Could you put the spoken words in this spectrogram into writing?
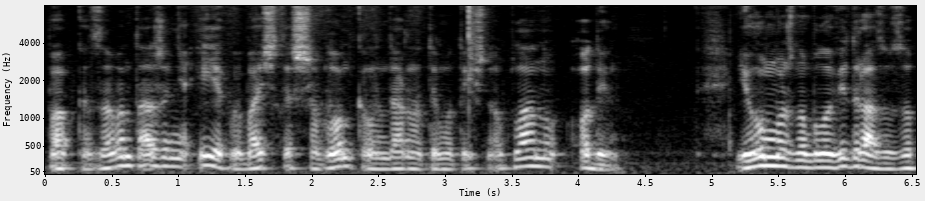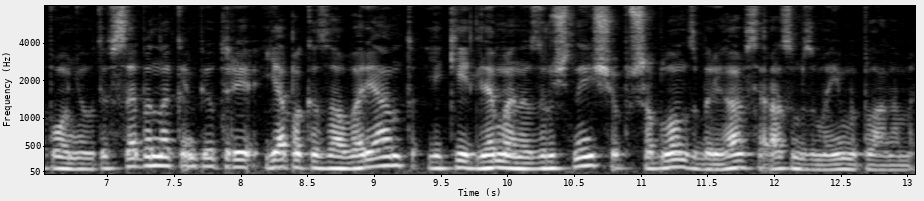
Папка завантаження. І як ви бачите, шаблон календарно-тематичного плану 1. Його можна було відразу заповнювати в себе на комп'ютері. Я показав варіант, який для мене зручний, щоб шаблон зберігався разом з моїми планами.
